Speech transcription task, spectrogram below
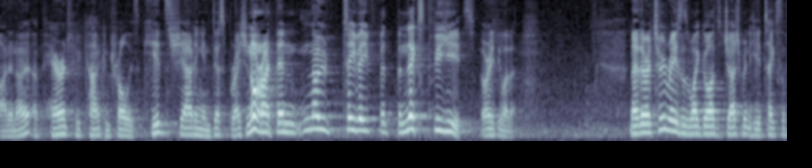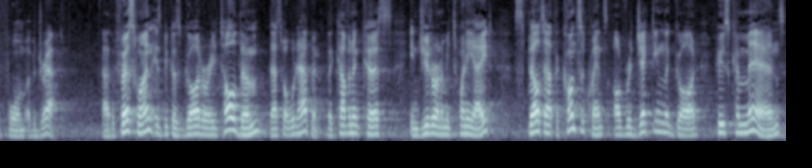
I don't know, a parent who can't control his kids shouting in desperation, all right, then no TV for the next few years, or anything like that. Now, there are two reasons why God's judgment here takes the form of a drought. Uh, the first one is because God already told them that's what would happen. The covenant curse in Deuteronomy 28 spelt out the consequence of rejecting the God whose commands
